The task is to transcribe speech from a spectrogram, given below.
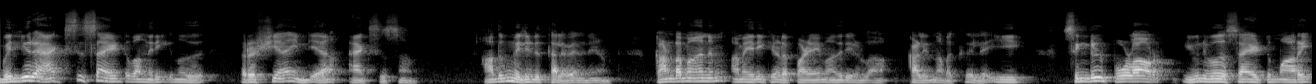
വലിയൊരു ആക്സിസ് ആയിട്ട് വന്നിരിക്കുന്നത് റഷ്യ ഇന്ത്യ ആക്സിസാണ് അതും വലിയൊരു തലവേദനയാണ്. കണ്ടമാനം അമേരിക്കയുടെ പഴയ മാതിരിയുള്ള കളി നടക്കില്ല ഈ സിംഗിൾ പോളാർ യൂണിവേഴ്സായിട്ട് മാറി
